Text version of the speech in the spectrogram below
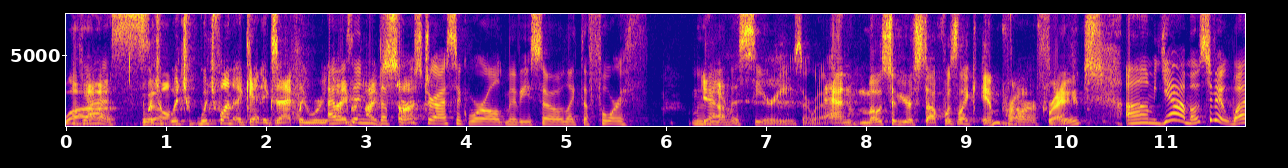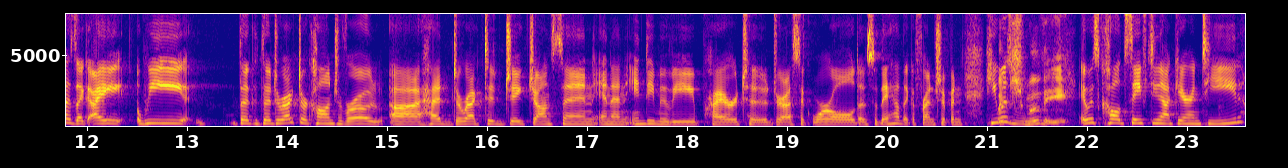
Uh, Yes. Which, film. which which one again exactly were you? I was in I the saw first it. Jurassic World movie, so like the fourth movie Yeah. in the series or whatever. And most of your stuff was like improv, Or- right? Um, yeah, most of it was like I we the the director Colin Trevorrow uh, had directed Jake Johnson in an indie movie prior to Jurassic World, and so they had like a friendship. And he was Which was movie? It was called Safety Not Guaranteed.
